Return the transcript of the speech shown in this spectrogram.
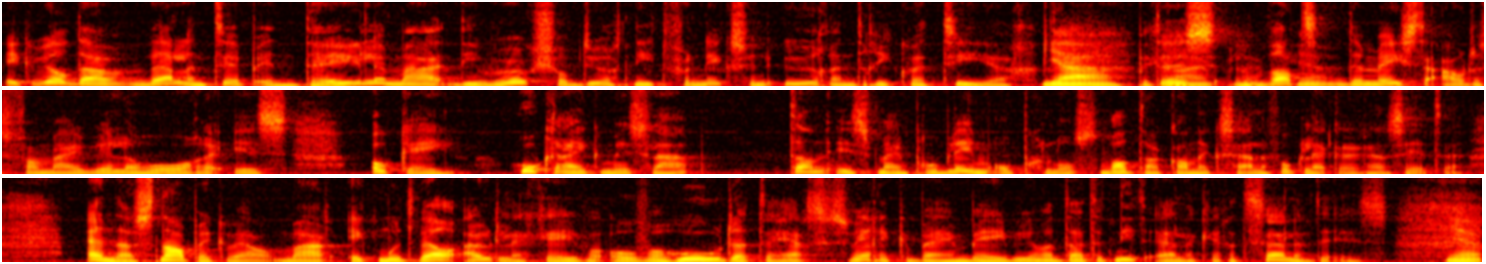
Ik wil daar wel een tip in delen, maar die workshop duurt niet voor niks een uur en drie kwartier. ja, Dus wat ja. de meeste ouders van mij willen horen is: oké, hoe krijg ik hem in slaap? Dan is mijn probleem opgelost, want dan kan ik zelf ook lekker gaan zitten. En dat snap ik wel, maar ik moet wel uitleg geven over hoe dat de hersens werken bij een baby, want dat het niet elke keer hetzelfde is. Ja,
